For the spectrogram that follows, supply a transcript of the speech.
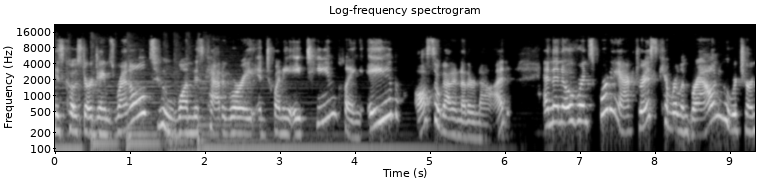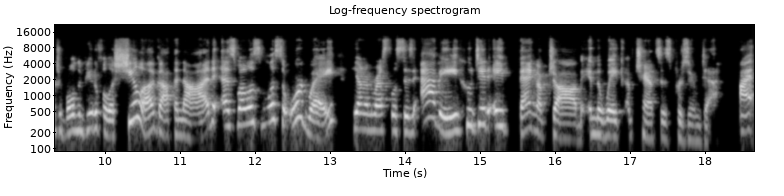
His co star James Reynolds, who won this category in 2018, playing Abe, also got another nod. And then over in supporting actress, Kimberlin Brown, who returned to Bold and Beautiful as Sheila, got the nod, as well as Melissa Ordway, Young and Restless's Abby, who did a bang up job in the wake of Chance's presumed death. I,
